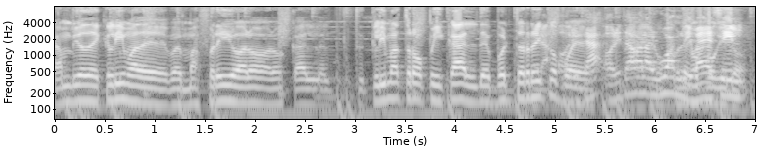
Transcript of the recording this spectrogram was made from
cambio de clima, de pues, más frío a los, a los el clima tropical de Puerto Mira, Rico, pues ahorita, ahorita va a hablar Wanda y va a decir poquito.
